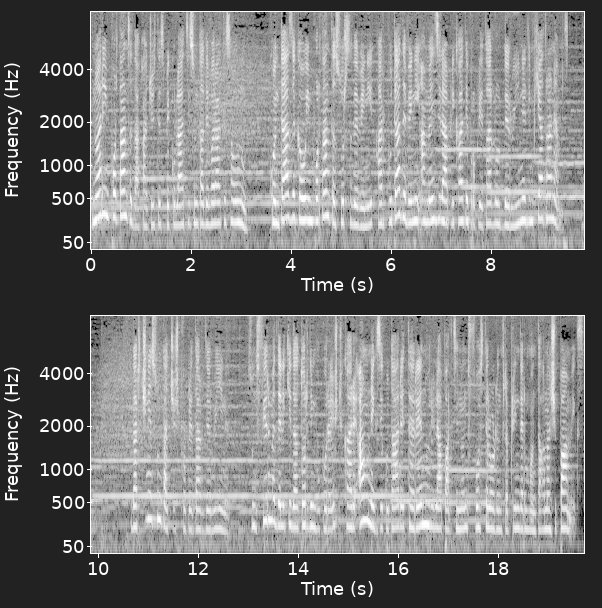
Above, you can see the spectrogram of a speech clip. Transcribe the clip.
Nu are importanță dacă aceste speculații sunt adevărate sau nu. Contează că o importantă sursă de venit ar putea deveni amenziile aplicate proprietarilor de ruine din Piatra Neamț. Dar cine sunt acești proprietari de ruine? Sunt firme de lichidatori din București care au în executare terenurile aparținând fostelor întreprinderi Montana și Pamex.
